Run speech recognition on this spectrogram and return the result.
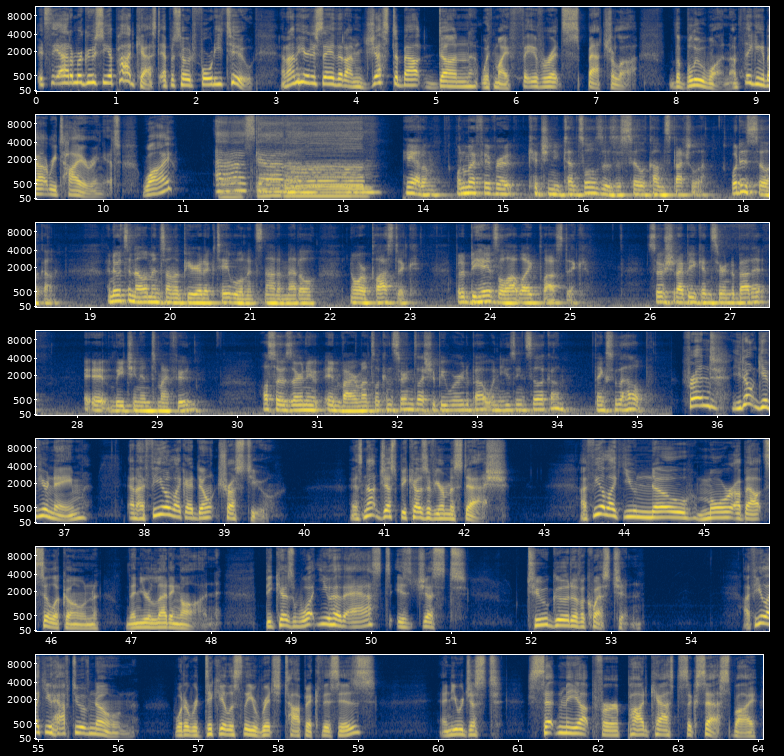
It's the Adam Ragusea podcast, episode 42, and I'm here to say that I'm just about done with my favorite spatula, the blue one. I'm thinking about retiring it. Why? Ask Adam. Hey Adam, one of my favorite kitchen utensils is a silicon spatula. What is silicon? I know it's an element on the periodic table and it's not a metal nor a plastic, but it behaves a lot like plastic. So should I be concerned about it? It leaching into my food? Also, is there any environmental concerns I should be worried about when using silicone? Thanks for the help. Friend, you don't give your name, and I feel like I don't trust you. And it's not just because of your mustache. I feel like you know more about silicone than you're letting on, because what you have asked is just too good of a question. I feel like you have to have known what a ridiculously rich topic this is and you were just setting me up for podcast success by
